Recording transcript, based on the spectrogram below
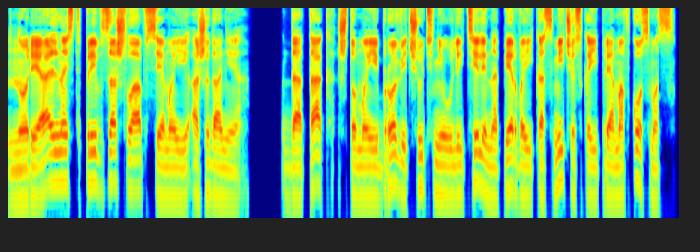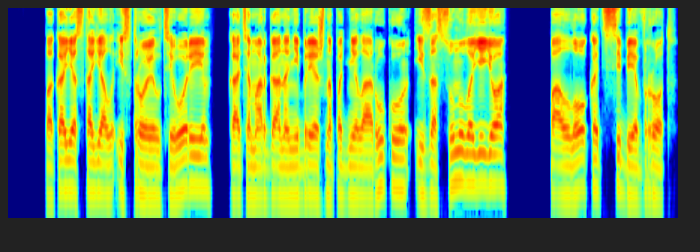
Но реальность превзошла все мои ожидания. Да так, что мои брови чуть не улетели на первой космической прямо в космос. Пока я стоял и строил теории, Катя Моргана небрежно подняла руку и засунула ее по локоть себе в рот.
